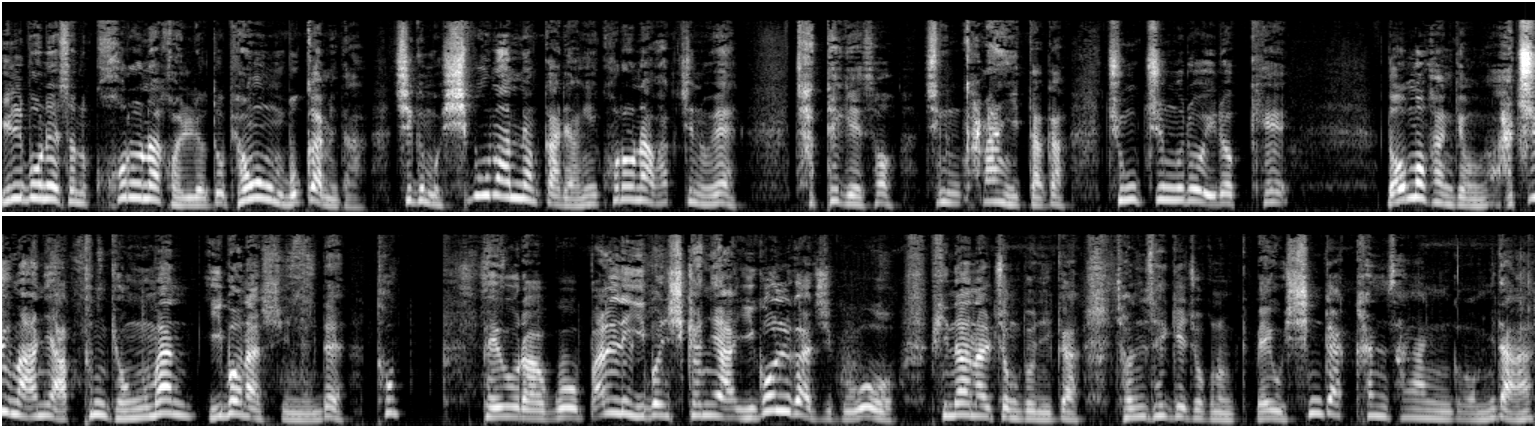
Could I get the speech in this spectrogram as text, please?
일본에서는 코로나 걸려도 병원 못 갑니다. 지금 뭐 15만 명 가량이 코로나 확진 후에 자택에서 지금 가만히 있다가 중증으로 이렇게 넘어간 경우 아주 많이 아픈 경우만 입원할 수 있는데 톱 배우라고 빨리 입원시켰냐 이걸 가지고 비난할 정도니까 전 세계적으로는 매우 심각한 상황인 겁니다.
